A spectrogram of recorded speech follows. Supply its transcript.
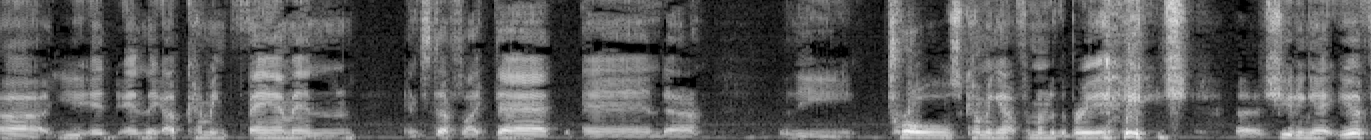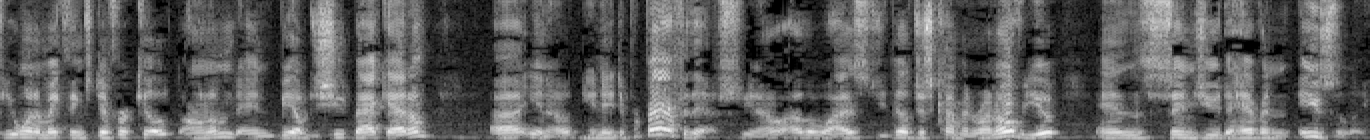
uh, you, and the upcoming famine and stuff like that, and uh, the trolls coming out from under the bridge uh, shooting at you. If you want to make things difficult on them and be able to shoot back at them, uh, you know, you need to prepare for this. You know, otherwise they'll just come and run over you and send you to heaven easily.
